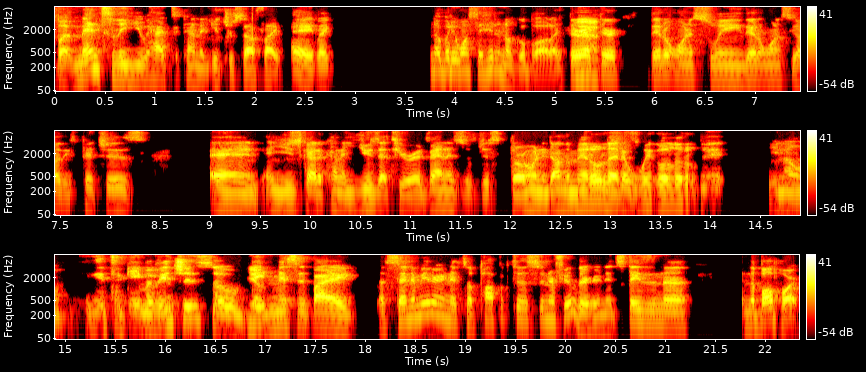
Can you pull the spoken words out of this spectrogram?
but mentally, you had to kind of get yourself like, hey, like nobody wants to hit an a knuckleball. Like they're Yeah. up there, they don't want to swing, they don't want to see all these pitches, and and you just got to kind of use that to your advantage of just throwing it down the middle, let it wiggle a little bit. You know, it's a game of inches, so Yep. they miss it by a centimeter, and it's a pop up to the center fielder, and it stays in the in the ballpark.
